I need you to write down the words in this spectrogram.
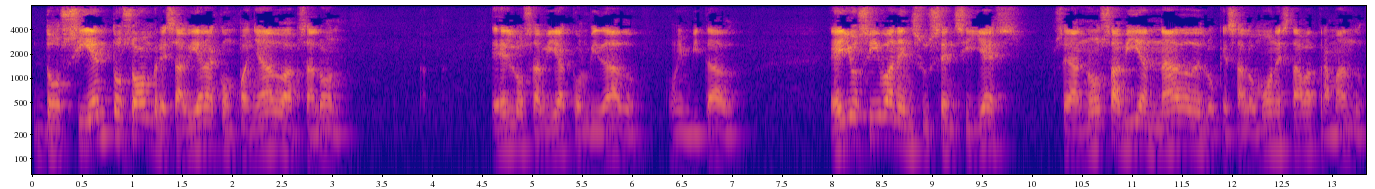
Doscientos hombres habían acompañado a Absalón. Él los había convidado o invitado. Ellos iban en su sencillez, sea, no sabían nada de lo que Salomón estaba tramando.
